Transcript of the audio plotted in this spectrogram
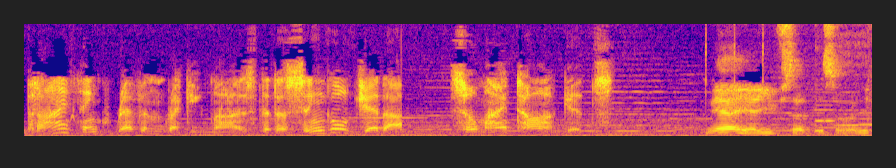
but I think Revan recognized that a single Jedi so my targets. yeah, yeah, you've said this already.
